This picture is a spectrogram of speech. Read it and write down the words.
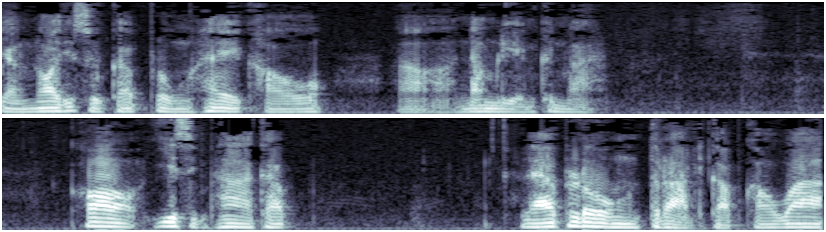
อย่างน้อยที่สุดครับพระองค์ให้เขานำเหรียญขึ้นมา ข้อ 25 ครับ แล้วพระองค์ตรัสกับเขาว่า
